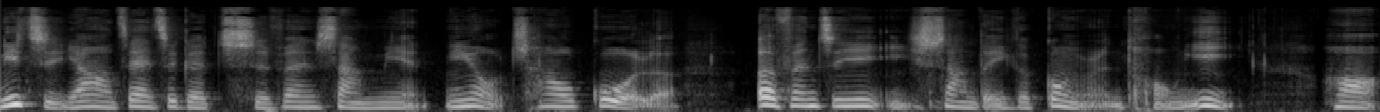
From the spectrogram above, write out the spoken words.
你只要在这个持分上面，你有超过了二分之一以上的一个共有人同意，哈。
